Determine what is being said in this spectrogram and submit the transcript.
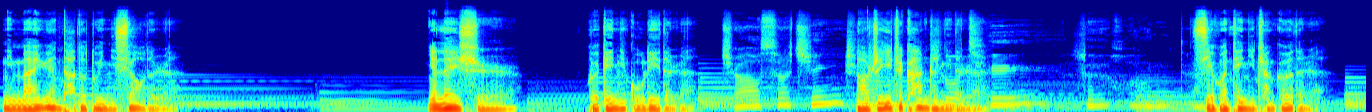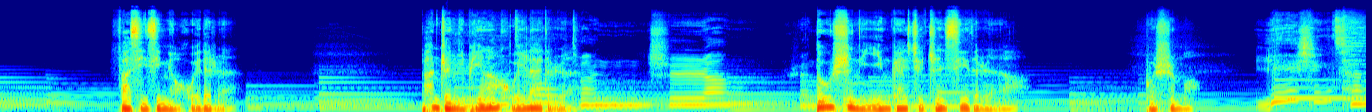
你埋怨他都对你笑的人。你累时，会给你鼓励的人；老是一直看着你的人；喜欢听你唱歌的人；发信息秒回的人；盼着你平安回来的人，都是你应该去珍惜的人啊，不是吗？一心惨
